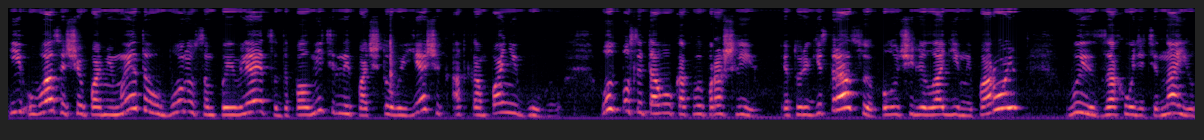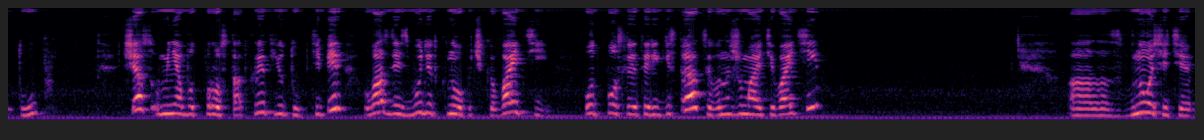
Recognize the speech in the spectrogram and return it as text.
и у вас еще помимо этого бонусом появляется дополнительный почтовый ящик от компании Google. Вот после того, как вы прошли эту регистрацию, получили логин и пароль, вы заходите на YouTube. Сейчас у меня вот просто открыт YouTube. Теперь у вас здесь будет кнопочка «Войти». Вот после этой регистрации вы нажимаете «Войти», а, вносите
